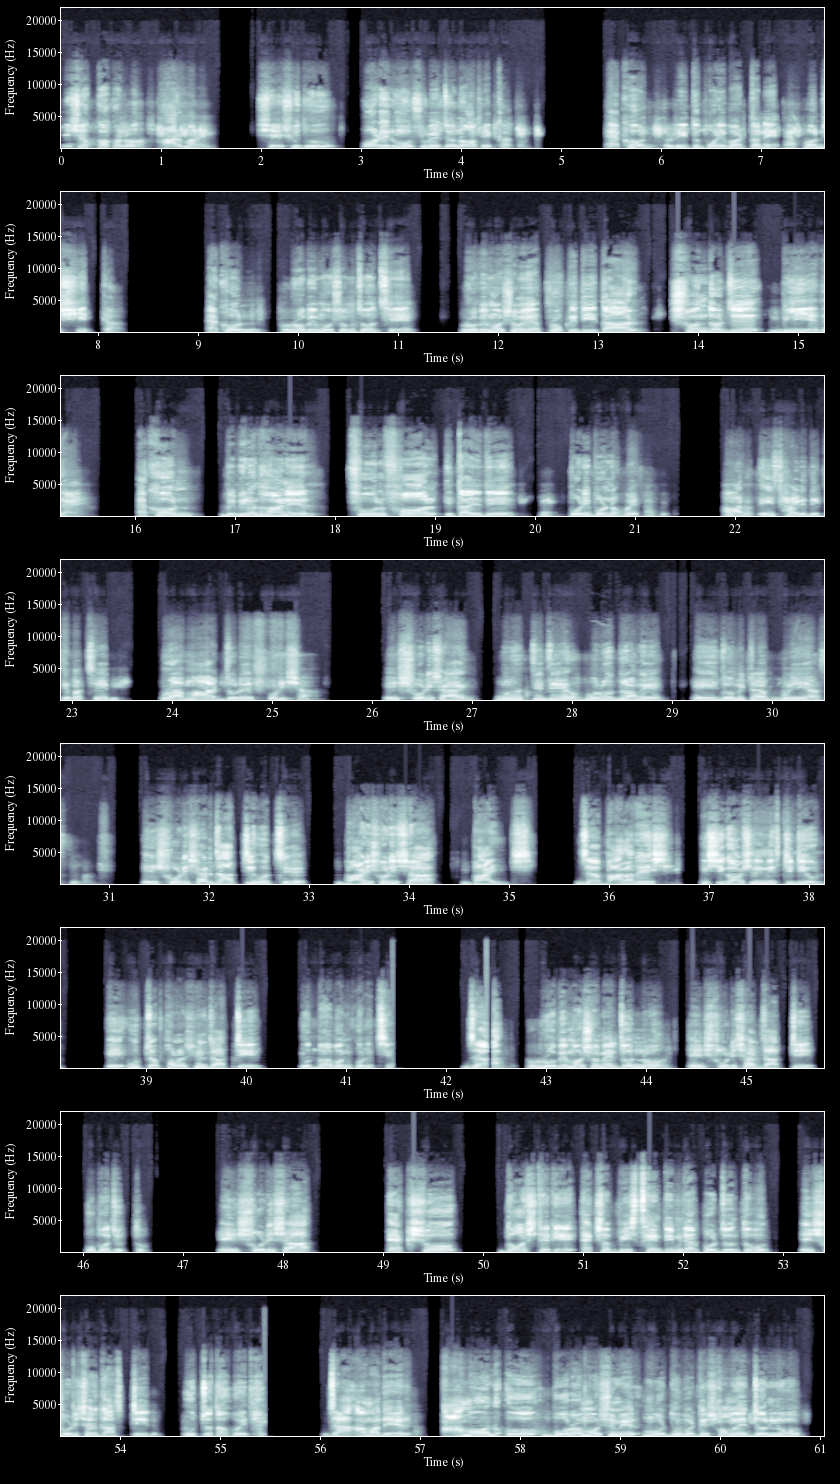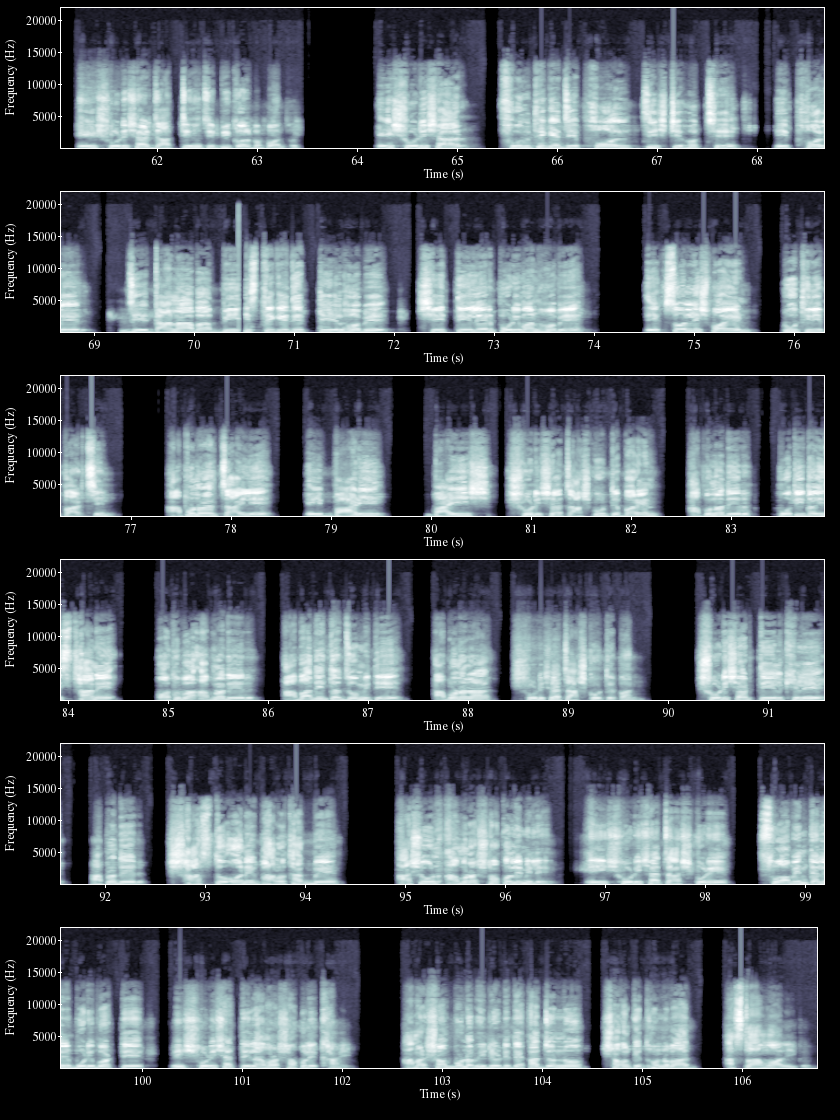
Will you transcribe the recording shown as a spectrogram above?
কৃষক কখনো হার মানে সে শুধু পরের মৌসুমের জন্য অপেক্ষা করে। এখন ঋতু পরিবর্তনে এখন শীতকাল। এখন রবি মৌসুম চলছে। রবি মৌসুমে প্রকৃতি তার সৌন্দর্যে বিলিয়ে দেয়। এখন বিভিন্ন ধরনের ফুল, ফল ইত্যাদিতে পরিপূর্ণ হয়ে থাকে। আমার এই সাইডে দেখতে পাচ্ছেন পুরা মাঠ জুড়ে সরিষা। এই সরিষায় মনে হচ্ছে যে হলুদ রঙে এই জমিটা ভরিয়ে আসছে এই সরিষার জাতটি হচ্ছে বাড়ি সরিষা বাইশ, যা বাংলাদেশ কৃষি গবেষণা ইনস্টিটিউট এই উচ্চ ফলনশীল জাতটি উদ্ভাবন করেছে, যা রবি মৌসুমের জন্য এই সরিষার জাতটি উপযুক্ত। এই সরিষা একশো দশ থেকে একশো বিশ সেন্টিমিটার পর্যন্ত এই সরিষার গাছটির উচ্চতা হয়ে থাকে, যা আমাদের আমন ও বোরো মৌসুমের মধ্যবর্তী সময়ের জন্য এই সরিষার জাতটি হচ্ছে বিকল্প পদ্ধতি। এই সরিষার ফুল থেকে যে ফল সৃষ্টি হচ্ছে, এই ফলের যে দানা বা বীজ থেকে যে তেল হবে, সেই তেলের পরিমাণ হবে একচল্লিশ পয়েন্ট টু থ্রি পার্সেন্ট। আপনারা চাইলে এই বাড়ি বাইশ সরিষা চাষ করতে পারেন। আপনাদের পতিত স্থানে অথবা আপনাদের আবাদিত জমিতে আপনারা সরিষা চাষ করতে পারেন সরিষার তেল খেলে আপনাদের স্বাস্থ্য অনেক ভালো থাকবে। আসুন আমরা সকলে মিলে এই সরিষা চাষ করে সোয়াবিন তেলের পরিবর্তে এই সরিষার তেল আমরা সকলে খাই। আমার সম্পূর্ণ ভিডিওটি দেখার জন্য সকলকে ধন্যবাদ। আসসালামু আলাইকুম।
